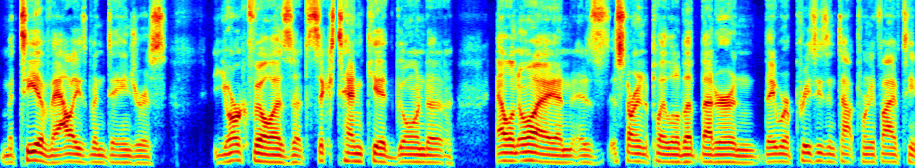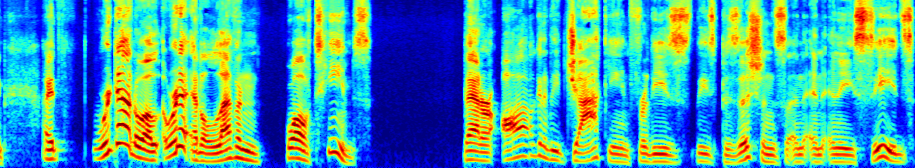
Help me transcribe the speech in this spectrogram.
Metea Valley's been dangerous. Yorkville has a 6'10 kid going to Illinois and is, is starting to play a little bit better. And they were a preseason top 25 team. I, we're down to a, we're at 11, 12 teams that are all going to be jockeying for these these positions and, and, and these seeds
